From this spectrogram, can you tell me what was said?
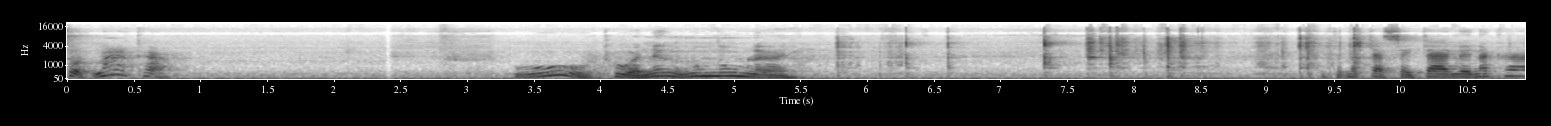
สดมากค่ะ โอ้ถั่วนึ่งนุ่มๆเลย จะมาจัดใส่จานเลยนะคะ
